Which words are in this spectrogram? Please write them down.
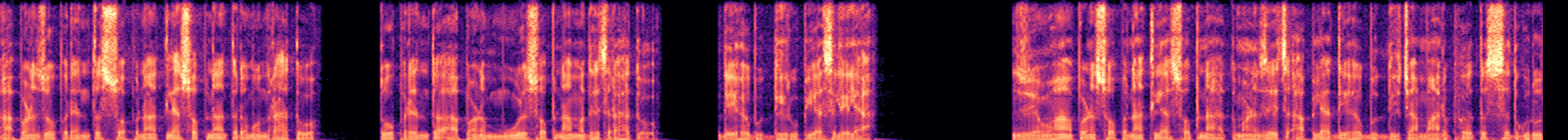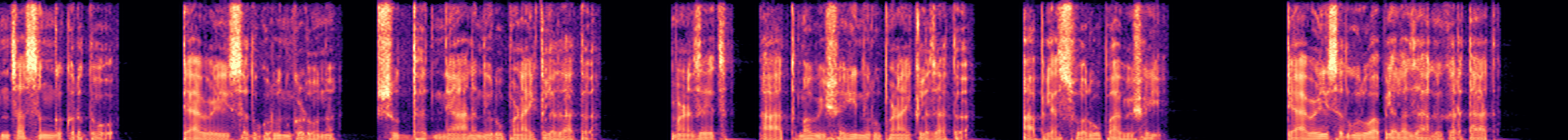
आपण जोपर्यंत स्वप्नातल्या स्वप्नात रमून राहतो तोपर्यंत आपण मूळ स्वप्नामध्येच राहतो देहबुद्धीरूपी असलेल्या. जेव्हा आपण स्वप्नातल्या स्वप्नात म्हणजेच आपल्या देहबुद्धीच्या मार्फत सद्गुरूंचा संग करतो त्यावेळी सद्गुरूंकडून शुद्ध ज्ञान निरूपण ऐकलं जातं. म्हणजेच आत्मविषयी निरूपण ऐकलं जातं आपल्या स्वरूपाविषयी. त्यावेळी सद्गुरू आपल्याला जाग करतात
